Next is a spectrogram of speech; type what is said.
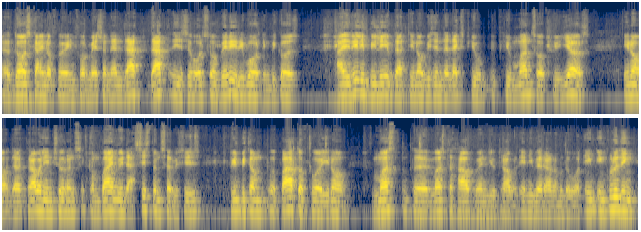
uh, those kind of uh, information, and that that is also very rewarding because I really believe that you know within the next few few months or few years, you know, the travel insurance combined with assistance services will become a part of uh, you know must uh, must have when you travel anywhere around the world, in, including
